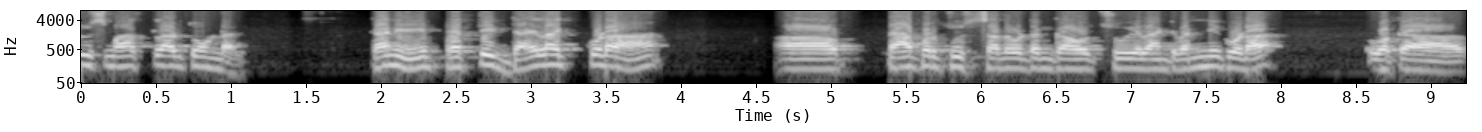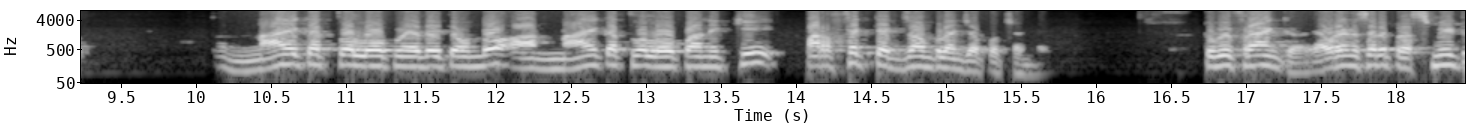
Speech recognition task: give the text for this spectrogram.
చూసి మాట్లాడుతూ ఉండాలి. కానీ ప్రతి డైలాగ్ కూడా పేపర్ చూసి చదవటం కావచ్చు ఇలాంటివన్నీ కూడా ఒక నాయకత్వ లోపం ఏదైతే ఉందో ఆ నాయకత్వ లోపానికి పర్ఫెక్ట్ ఎగ్జాంపుల్ అని చెప్పొచ్చండి. టు బి ఫ్రాంక్ ఎవరైనా సరే ప్రెస్ మీట్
